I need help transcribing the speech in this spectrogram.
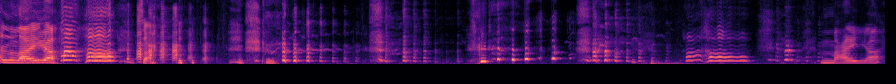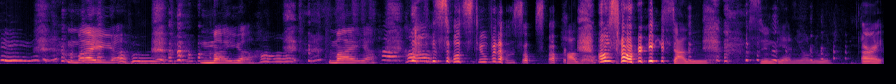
Eliyaha. Sorry. Maya, Maya, Maya, Maya. That was so stupid. I'm so sorry. Hello. I'm sorry. Salut. Sundian All right.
